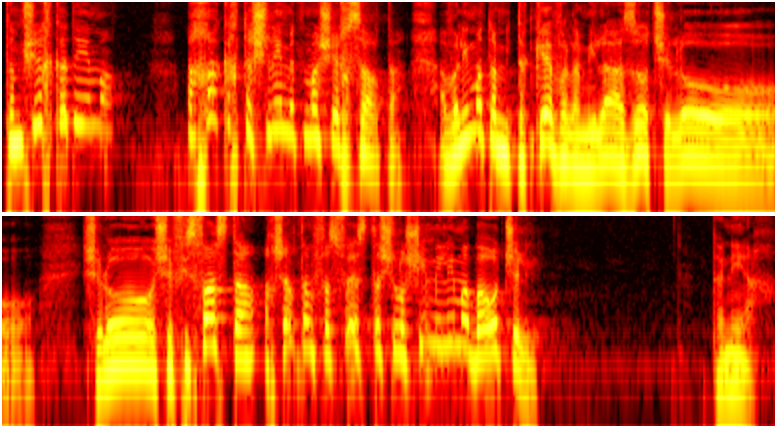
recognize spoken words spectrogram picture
תמשיך קדימה. אחר כך תשלים את מה שהחסרת. אבל אם אתה מתעכב על המילה הזאת שלא... שלא... שפספסת, עכשיו אתה מפספס את השלושים מילים הבאות שלי. תניח.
